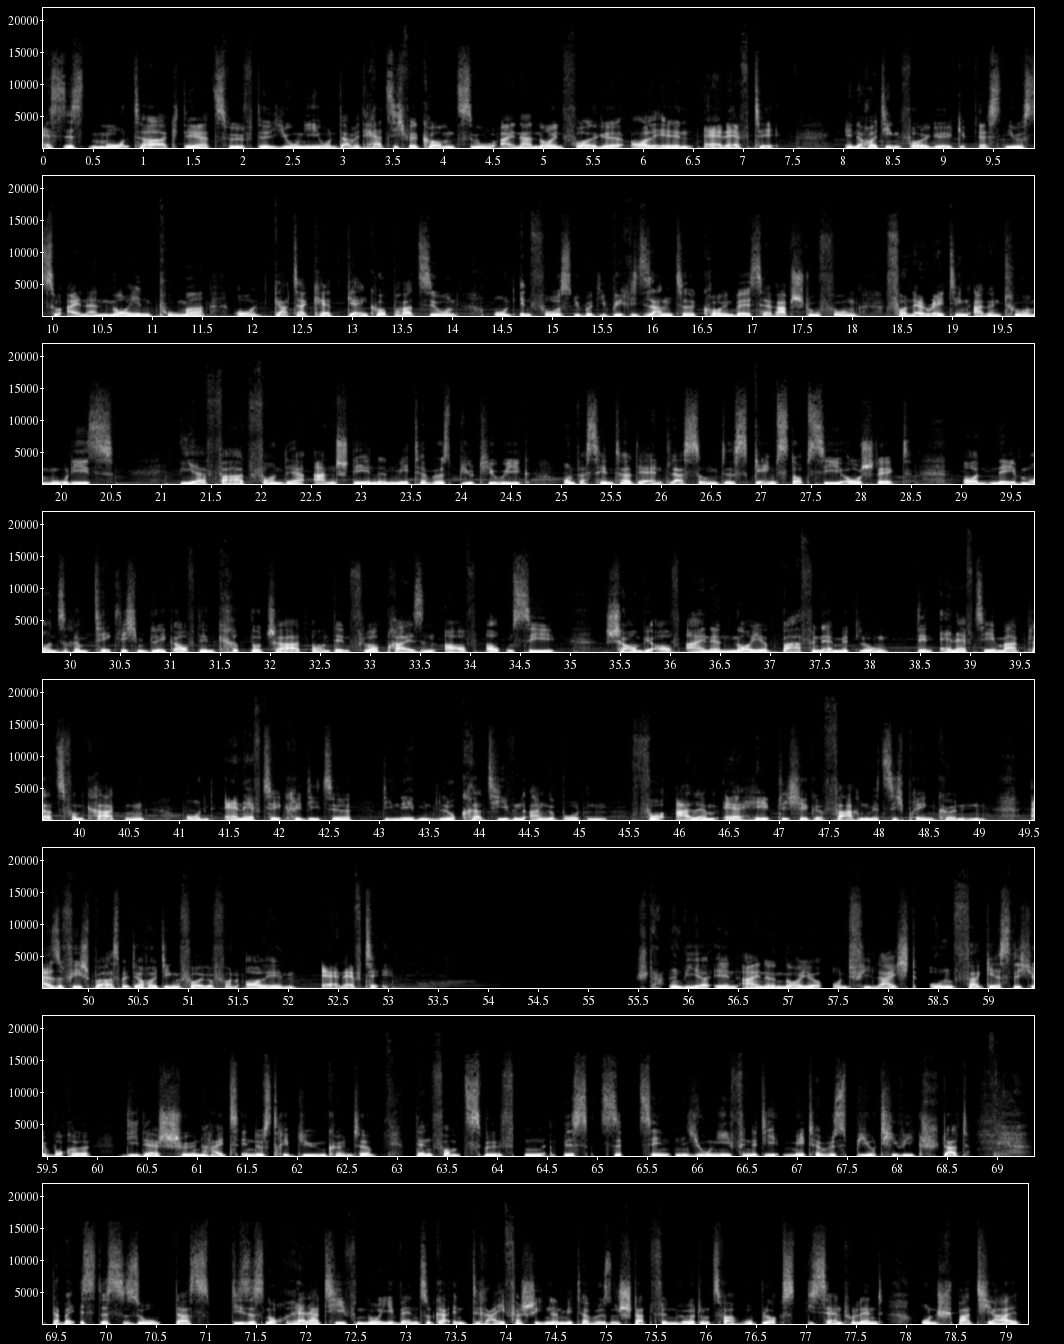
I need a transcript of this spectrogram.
Es ist Montag, der 12. Juni und damit herzlich willkommen zu einer neuen Folge All in NFT. In der heutigen Folge gibt es News zu einer neuen Puma und Guttercat Gang Kooperation und Infos über die brisante Coinbase Herabstufung von der Ratingagentur Moody's. Ihr erfahrt von der anstehenden Metaverse Beauty Week und was hinter der Entlassung des GameStop CEO steckt. Und neben unserem täglichen Blick auf den Kryptochart und den Floorpreisen auf OpenSea schauen wir auf eine neue BaFin-Ermittlung, den NFT-Marktplatz von Kraken und NFT-Kredite, die neben lukrativen Angeboten vor allem erhebliche Gefahren mit sich bringen könnten. Also viel Spaß mit der heutigen Folge von All in NFT starten wir in eine neue und vielleicht unvergessliche Woche, die der Schönheitsindustrie blühen könnte. Denn vom 12. bis 17. Juni findet die Metaverse Beauty Week statt. Dabei ist es so, dass dieses noch relativ neue Event sogar in drei verschiedenen Metaversen stattfinden wird, und zwar Roblox, Decentraland und Spatial.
